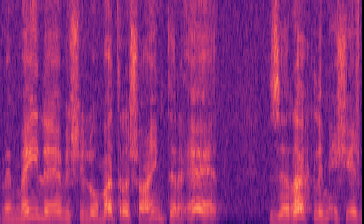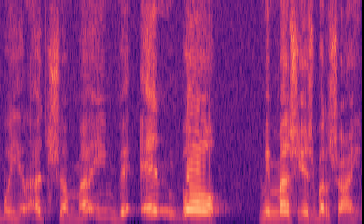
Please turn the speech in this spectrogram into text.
ממילא, ושלעומת רשעים תראה, זה רק למי שיש בו יראת שמיים ואין בו ממה שיש ברשעים.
